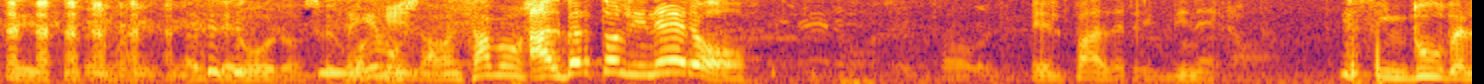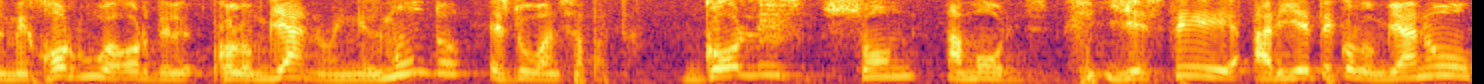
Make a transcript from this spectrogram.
Sí, sí, sí. Seguro, seguro. Seguimos, avanzamos. Alberto Linero. el padre Dinero. Sin duda, el mejor jugador del colombiano en el mundo es Dubán Zapata. Goles son amores. Y este ariete colombiano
